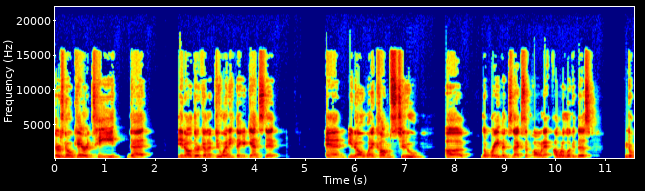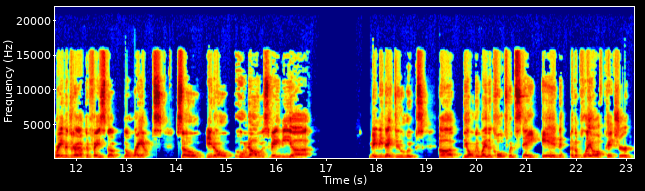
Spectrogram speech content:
there's no guarantee that you know they're going to do anything against it. And you know when it comes to uh, the Ravens' next opponent, I want to look at this. The Ravens are going to have to face the the Rams. So you know, who knows? Maybe uh, maybe they do lose. Uh, the only way the Colts would stay in in the playoff picture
